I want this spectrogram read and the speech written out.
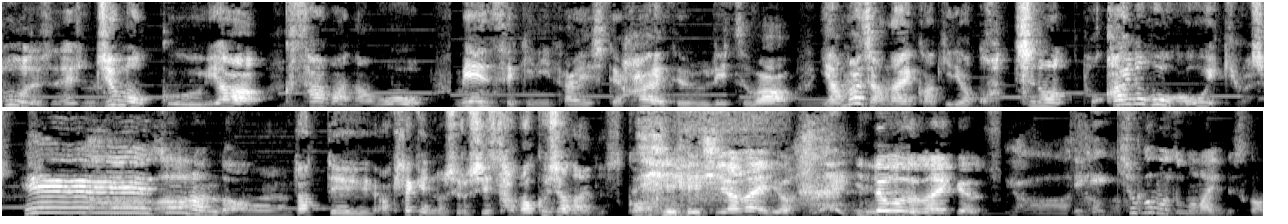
そうですね。樹木や草花を面積に対して生えてる率は山じゃない限りはこっちの都会の方が多い気がしへえあーそうなんだ。ます、うん、だって秋田県の後ろ市砂漠じゃないですか。知らないよ。行ったことないけど。いや植物もないんですか？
